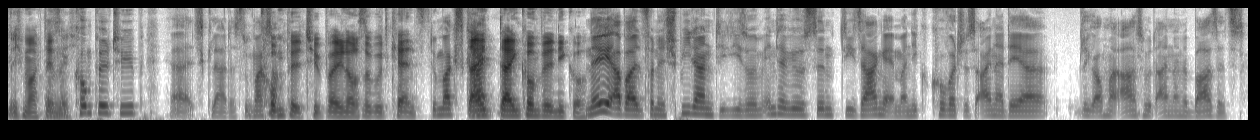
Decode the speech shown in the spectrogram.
Ich mag Der den ist ein nicht. Kumpeltyp. Ja, ist klar, dass du magst. auch- Kumpeltyp, weil du ihn auch so gut kennst. Du magst Dein, dein Kumpel Nico. Nee, aber von den Spielern, die, die so im Interview sind, die sagen ja immer, Nico Kovac ist einer, der sich auch mal abends mit einem an der Bar sitzt.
